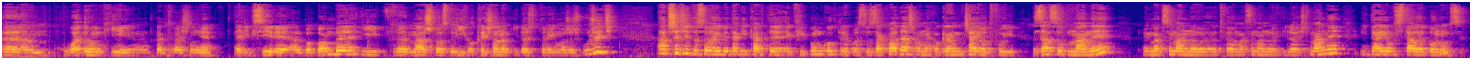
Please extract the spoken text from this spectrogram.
um, ładunki, na przykład właśnie eliksiry albo bomby i w, masz po prostu ich określoną ilość, której możesz użyć. A trzecie to są jakby takie karty ekwipunku, które po prostu zakładasz, one ograniczają twój zasób many, maksymalną, twoją maksymalną ilość many i dają stałe bonusy.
